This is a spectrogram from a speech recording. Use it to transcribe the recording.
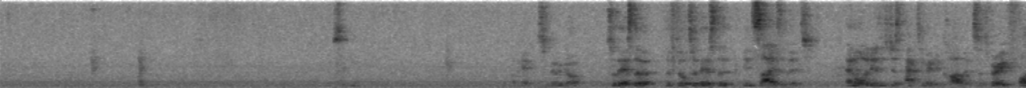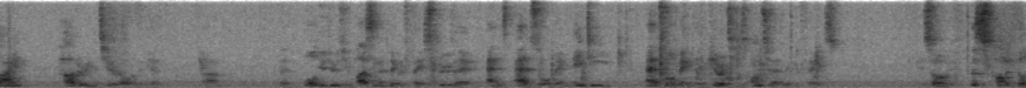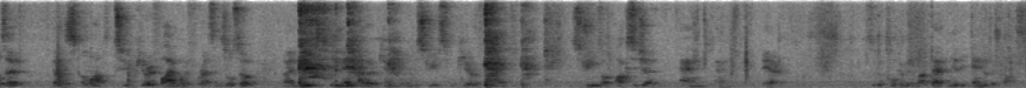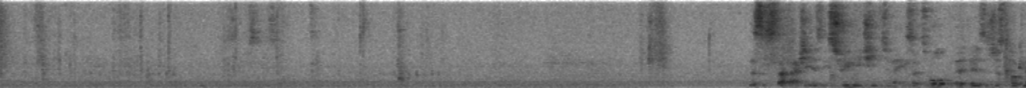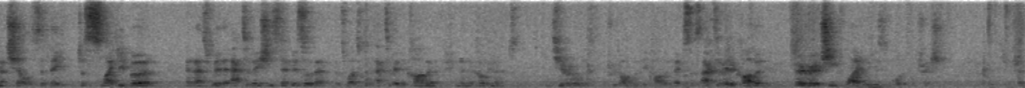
No signal. Okay, so there we go. So there's the, the filter, there's the insides of it. And all it is is just activated carbon. So it's very fine, powdery material over here. Um, that all you do is you're passing that liquid phase through there and it's adsorbing, AD, adsorbing the impurities onto that liquid phase. Okay, so this common filter does a lot to purify water for us and it's also uh, used in many other chemical industries for purifying streams of oxygen and, and air. So we'll talk a bit about that near the end of the class. This stuff actually is extremely cheap to make. So it's all it is is just coconut shells that they just slightly burn, and that's where the activation step is. So that, that's why it's called activated carbon, and then the coconut material is predominantly carbon based. So it's activated carbon, very very cheap, widely used in water filtration.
